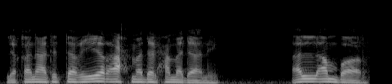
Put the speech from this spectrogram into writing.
لقناة التغيير أحمد الحمداني. الأنبار.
